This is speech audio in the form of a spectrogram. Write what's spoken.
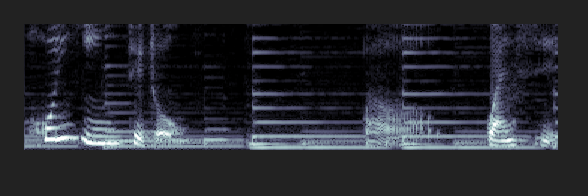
婚姻这种呃关系。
